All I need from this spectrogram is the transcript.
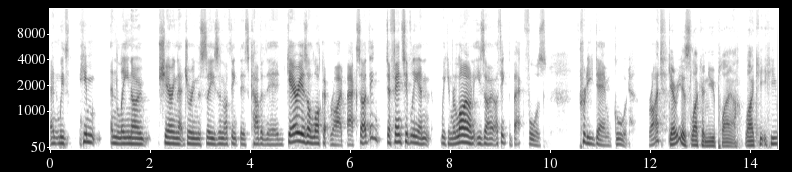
And with him and Lino sharing that during the season, I think there's cover there. Geria is a lock at right back. So I think defensively, and we can rely on Izzo, I think the back four's pretty damn good, right? Geria is like a new player. Like he he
